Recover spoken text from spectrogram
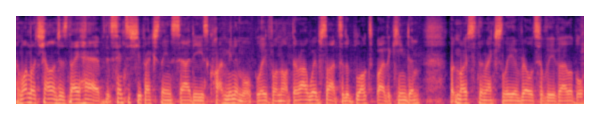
And one of the challenges they have, that censorship actually in Saudi is quite minimal, believe it or not. There are websites that are blocked by the kingdom, but most of them actually are relatively available.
